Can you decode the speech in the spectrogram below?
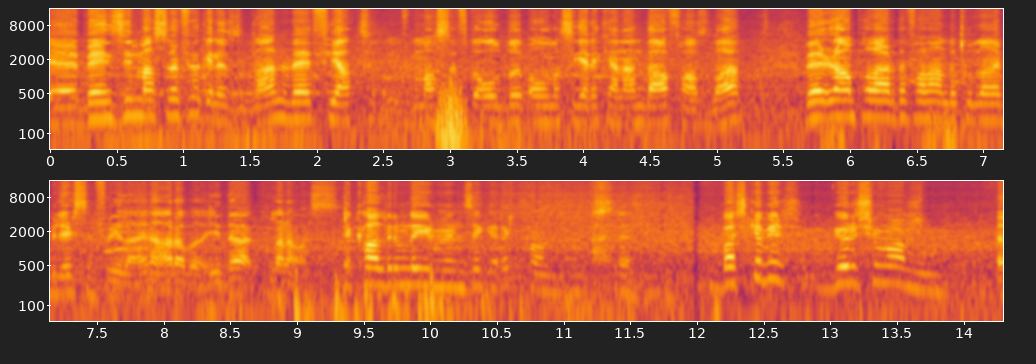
e, benzin masrafı yok en azından ve fiyat masrafı da oldu, olması gerekenden daha fazla. Ve rampalarda falan da kullanabilirsin Freeline'ı, arabayı da kullanamazsın. Ve kaldırımda yürümenize gerek kalmıyor. Aynen. Başka bir görüşüm var mı? Ee,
